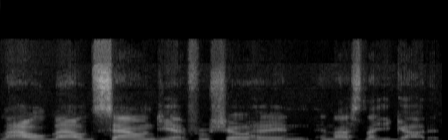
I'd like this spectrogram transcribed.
loud, loud sound yet from Shohei, and, and last night you got it.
